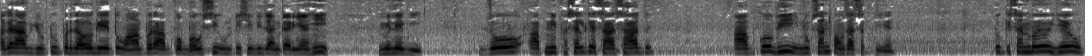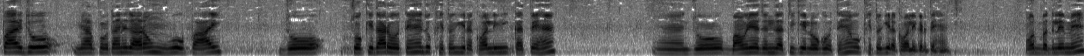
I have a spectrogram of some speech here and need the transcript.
अगर आप यूट्यूब पर जाओगे तो वहाँ पर आपको बहुत सी उल्टी सीधी जानकारियाँ ही मिलेगी, जो अपनी फ़सल के साथ साथ आपको भी नुकसान पहुँचा सकती है। तो किसान भाइयों, ये उपाय जो मैं आपको बताने जा रहा हूँ, वो उपाय जो चौकीदार होते हैं, जो खेतों की रखवाली करते हैं जो बावरिया जनजाति के लोग होते हैं, वो खेतों की रखवाली करते हैं। और बदले में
